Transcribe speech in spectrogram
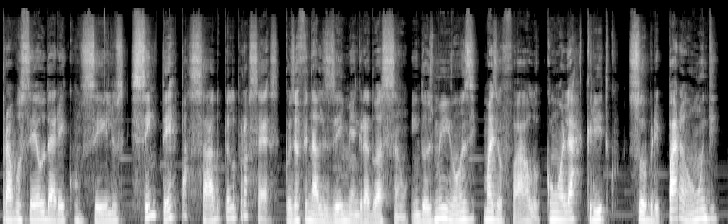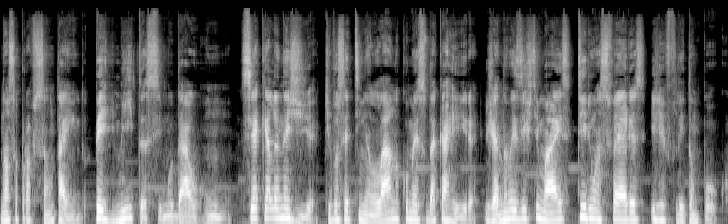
para você eu darei conselhos sem ter passado pelo processo, pois eu finalizei minha graduação em 2011, mas eu falo com um olhar crítico sobre para onde nossa profissão está indo. Permita-se mudar o rumo. Se aquela energia que você tinha lá no começo da carreira já não existe mais, tire umas férias e reflita um pouco.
